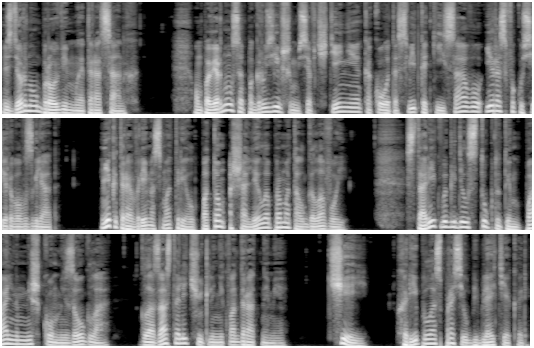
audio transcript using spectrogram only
Вздернул брови мэтр Асанх. Он повернулся погрузившемуся в чтение какого-то свитка Киесаву и расфокусировал взгляд. Некоторое время смотрел, потом ошалело промотал головой. Старик выглядел стукнутым пальным мешком из-за угла. Глаза стали чуть ли не квадратными. «Чей?» — хрипло спросил библиотекарь.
